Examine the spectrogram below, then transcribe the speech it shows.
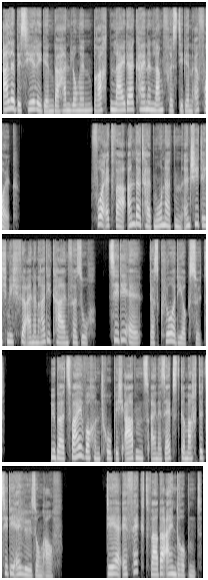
Alle bisherigen Behandlungen brachten leider keinen langfristigen Erfolg. Vor etwa anderthalb Monaten entschied ich mich für einen radikalen Versuch, CDL, das Chlordioxid. Über zwei Wochen trug ich abends eine selbstgemachte CDL-Lösung auf. Der Effekt war beeindruckend.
